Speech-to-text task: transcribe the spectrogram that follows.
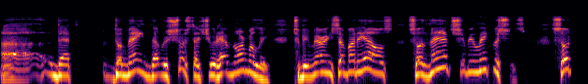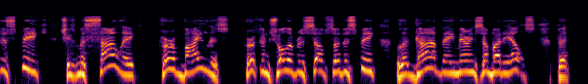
uh, that domain, that rishus that she would have normally to be marrying somebody else, so that she relinquishes so to speak, she's masalik, her bilis, her control of herself, so to speak, lagabe, marrying somebody else. But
